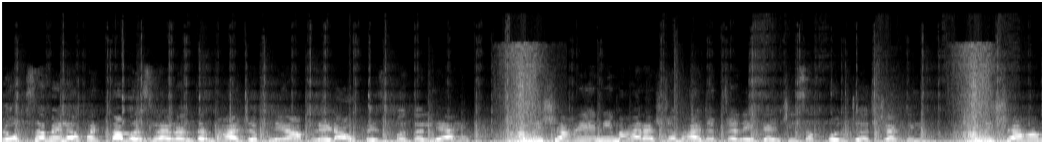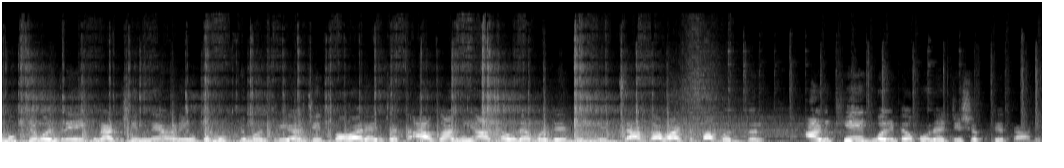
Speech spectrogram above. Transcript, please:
लोकसभेला फटका बसल्यानंतर भाजपने आपले डावपेच बदलले आहेत. अमित शहा यांनी महाराष्ट्र भाजपच्या नेत्यांशी सखोल चर्चा केली. अमित शहा मुख्यमंत्री एकनाथ शिंदे आणि उपमुख्यमंत्री अजित पवार यांच्यात आगामी आठवड्यामध्ये दिल्लीत जागा वाटपाबद्दल आणखी एक बैठक होण्याची शक्यता आहे.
